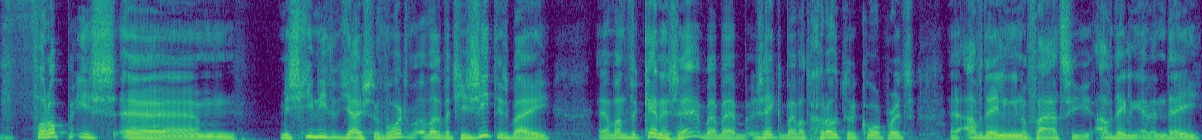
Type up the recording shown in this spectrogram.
voorop is ehm, misschien niet het juiste woord. Wat, wat je ziet is bij uh, want we kennen ze, hè? Bij, bij, zeker bij wat grotere corporates. Uh, afdeling innovatie, afdeling R&D.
